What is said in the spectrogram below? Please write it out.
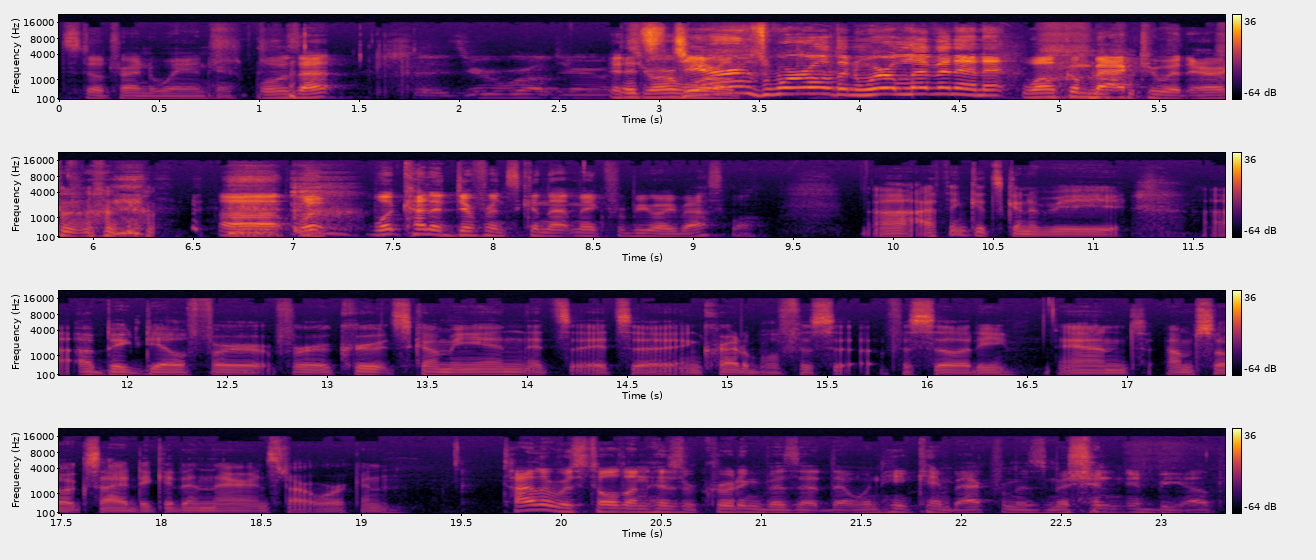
Still trying to weigh in here. What was that? It's your world, Jeremy. It's, It's your world. World and we're living in it. Welcome back to it, Eric. Uh, what what kind of difference can that make for BYU basketball? Uh, I think it's going to be uh, a big deal for, for recruits coming in. It's it's an incredible faci- facility, and I'm so excited to get in there and start working. Tyler was told on his recruiting visit that when he came back from his mission, it'd be up.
